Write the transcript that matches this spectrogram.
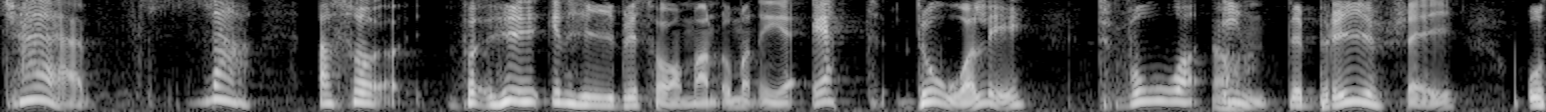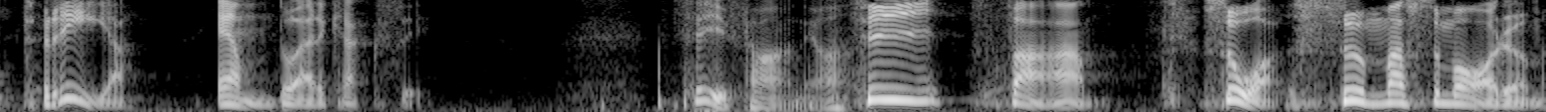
jävla... Alltså, för, vilken hybris har man om man är ett, dålig, två, inte bryr sig och tre, ändå är kaxig? Fy fan, ja. Fy fan! Så, summa summarum.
